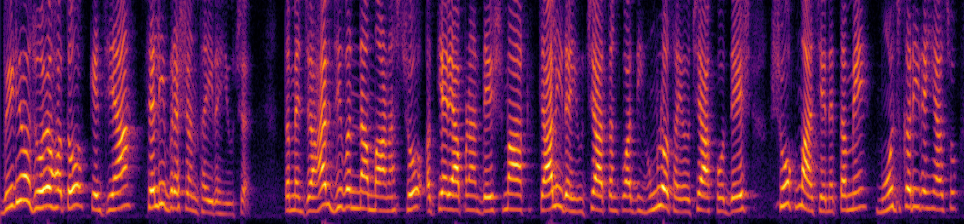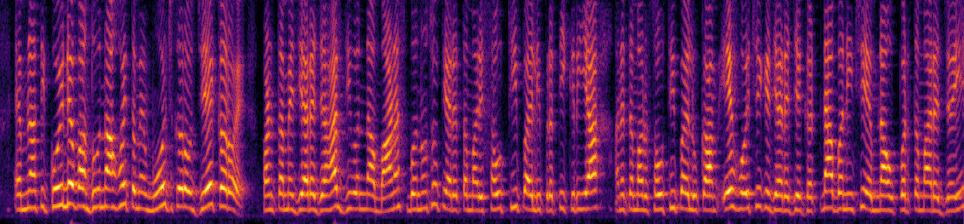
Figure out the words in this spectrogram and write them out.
વીડિયો જોયો હતો કે જ્યાં સેલિબ્રેશન થઈ રહ્યું છે. તમે જાહેર જીવનના માણસ છો. અત્યારે આપણા દેશમાં ચાલી રહ્યું છે, આતંકવાદી હુમલો થયો છે. આખો દેશ શોકમાં છે અને તમે મોજ કરી રહ્યા છો. એમનાથી કોઈને વાંધો ના હોય, તમે મોજ કરો, જે કરો એ. પણ તમે જ્યારે જાહેર જીવનના માણસ બનો છો, ત્યારે તમારી સૌથી પહેલી પ્રતિક્રિયા અને તમારું સૌથી પહેલું કામ એ હોય છે કે જ્યારે જે ઘટના બની છે, એમના ઉપર તમારે જઈ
